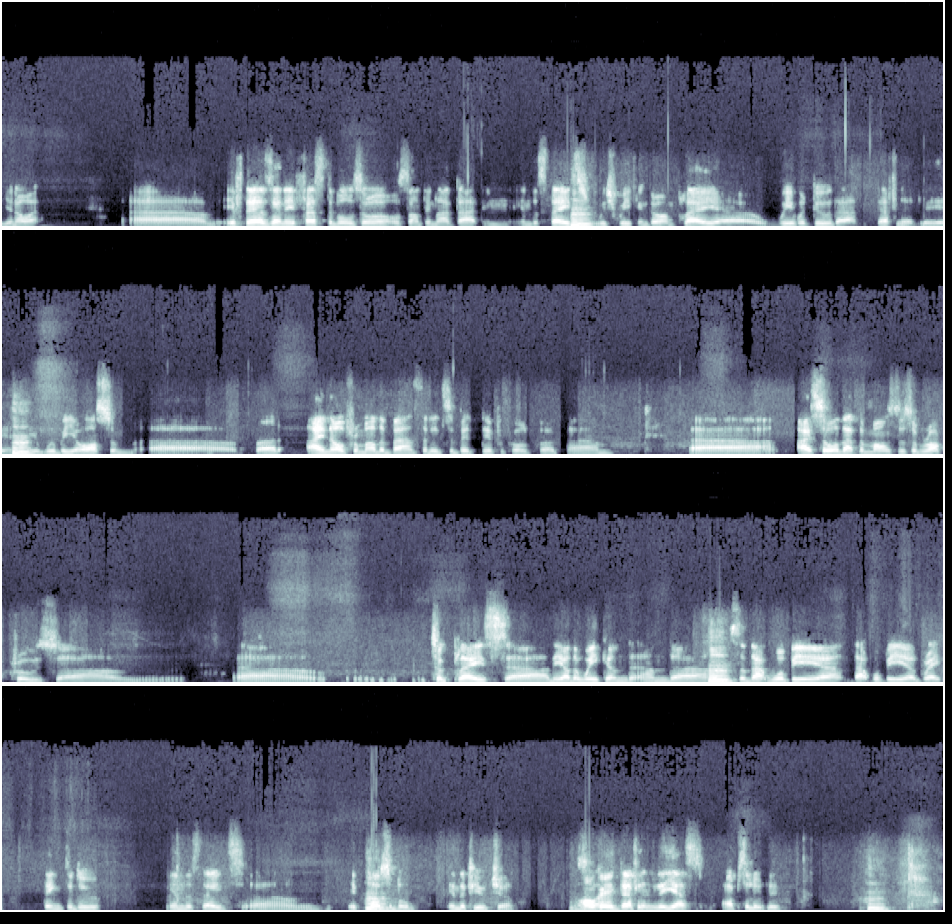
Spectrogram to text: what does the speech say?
you know, um, if there's any festivals or, or, something like that in, in the states mm. which we can go and play, uh, we would do that definitely. Mm. It would be awesome. Uh, but I know from other bands that it's a bit difficult. But um, uh, I saw that the Monsters of Rock cruise um, uh, took place uh, the other weekend, and mm. so that will be that will be a great thing to do in the States, um, if hmm. possible, in the future. So okay. Definitely, yes, absolutely. Hmm.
